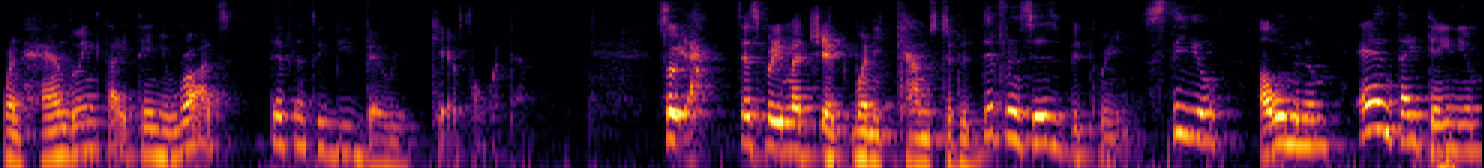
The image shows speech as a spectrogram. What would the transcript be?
when handling titanium rods, definitely be very careful with them. So yeah, that's pretty much it when it comes to the differences between steel, aluminum and titanium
